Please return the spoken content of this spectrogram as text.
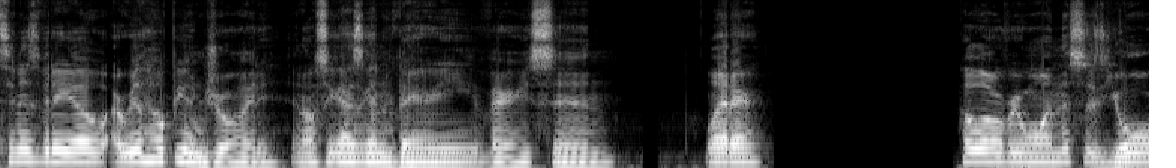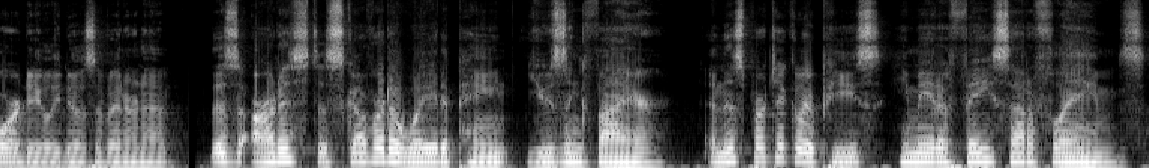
That's in this video. I really hope you enjoyed, and I'll see you guys again very, very soon. Later. Hello everyone, this is your Daily Dose of Internet. This artist discovered a way to paint using fire. In this particular piece, he made a face out of flames.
